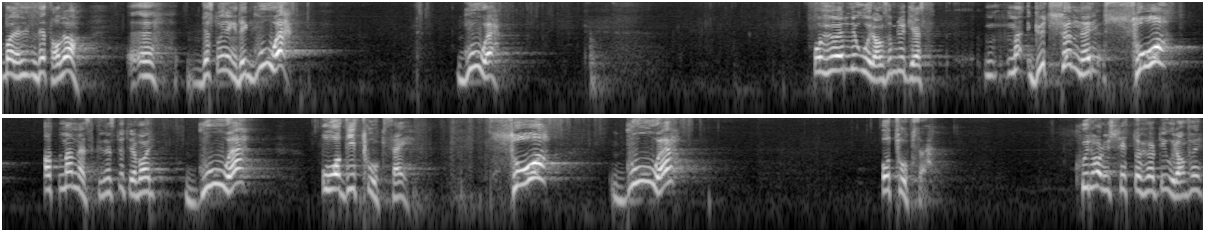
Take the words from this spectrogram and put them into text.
Bare en liten detalj, ja. Eh, det står egentlig 'gode' gode. Og hør de ordene som brukes. Guds sønner så at menneskenes døtre var gode, og de tok seg. Så gode og tok seg. Hvor har du sett og hørt de ordene før?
